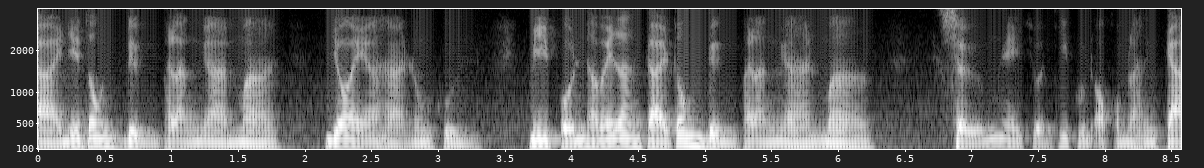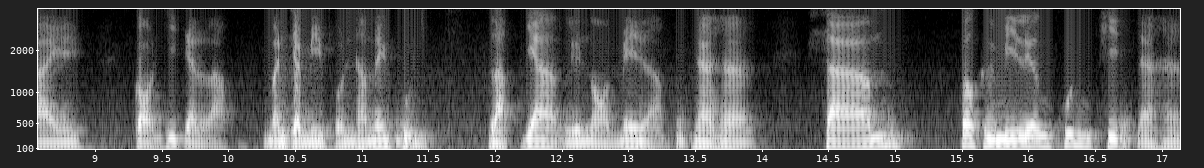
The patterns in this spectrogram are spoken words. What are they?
กายนี้ต้องดึงพลังงานมาย่อยอาหารของคุณ มีผลทำให้ร่างกายต้องดึงพลังงานมาเสริมในส่วนที่คุณออกกำลังกายก่อนที่จะหลับ มันจะมีผลทำให้คุณหลับยากหรือนอนไม่หลับนะฮะสามก็คือมีเรื่องคุ้นคิดนะฮะ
